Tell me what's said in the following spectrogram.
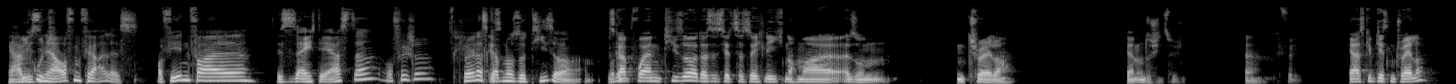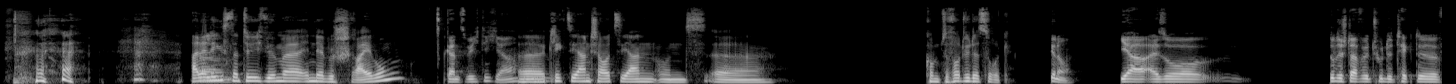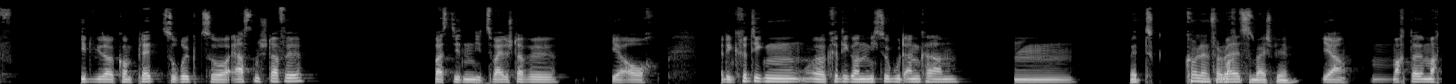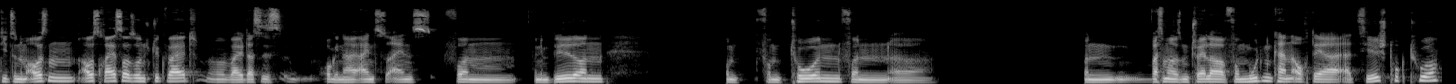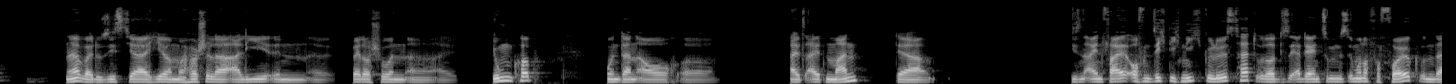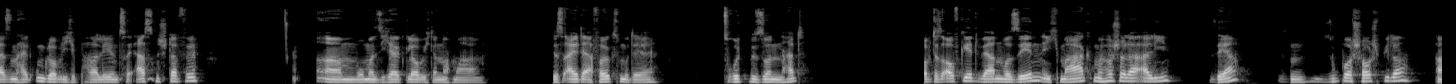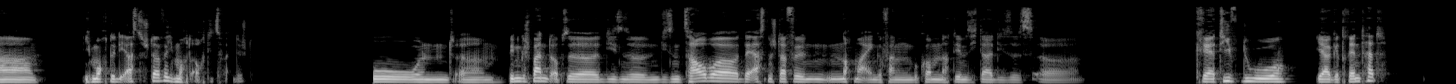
Ja, Finde wir ich sind gut. ja offen für alles. Auf jeden Fall ist es eigentlich der erste Official Trailer. Es gab Es- nur so Teaser. Es oder? gab vorher einen Teaser, das ist jetzt tatsächlich nochmal, also ein, ein Trailer. Der ein Unterschied zwischen. Ja, völlig. Ja, es gibt jetzt einen Trailer. Alle Ähm, Links natürlich wie immer in der Beschreibung. Ganz wichtig, ja. Äh, klickt sie an, schaut sie an und äh, kommt sofort wieder zurück. Genau. Ja, also dritte Staffel True Detective geht wieder komplett zurück zur ersten Staffel. Was die, die zweite Staffel, die ja auch bei den Kritiken, äh, Kritikern nicht so gut ankam. Mm, Mit Colin Farrell Macht's- zum Beispiel. ja, macht, macht die zu einem Außen, Ausreißer so ein Stück weit, weil das ist original eins zu eins vom, von den Bildern, vom, vom Ton, von, äh, von was man aus dem Trailer vermuten kann, auch der Erzählstruktur. Ne, weil du siehst ja hier Mahershala Ali in äh, Trailer schon äh, als jungen Cop und dann auch äh, als alten Mann, der diesen einen Fall offensichtlich nicht gelöst hat oder dass er den zumindest immer noch verfolgt und da sind halt unglaubliche Parallelen zur ersten Staffel, ähm, wo man sich halt, glaube ich, dann nochmal das alte Erfolgsmodell zurückbesonnen hat. Ob das aufgeht, werden wir sehen. Ich mag Mahershala Ali sehr. Ist ein super Schauspieler. Äh, ich mochte die erste Staffel, ich mochte auch die zweite Staffel. Und ähm, bin gespannt, ob sie diese, diesen Zauber der ersten Staffel nochmal eingefangen bekommen, nachdem sich da dieses äh, Kreativduo ja getrennt hat,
